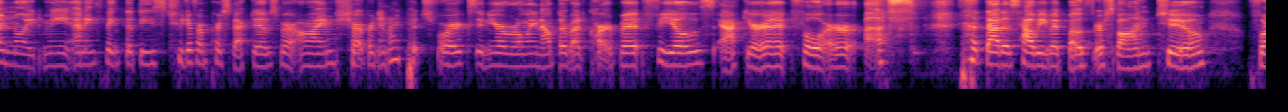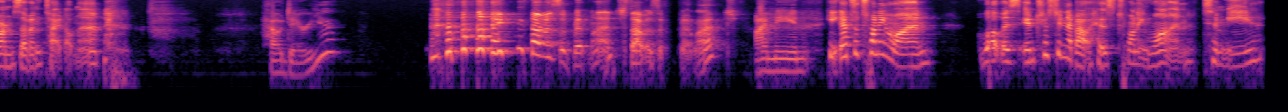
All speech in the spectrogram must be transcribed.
annoyed me and i think that these two different perspectives where i'm sharpening my pitchforks and you're rolling out the red carpet feels accurate for us that that is how we would both respond to forms of entitlement How dare you? that was a bit much that was a bit much I mean, he gets a 21. What was interesting about his 21 to me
